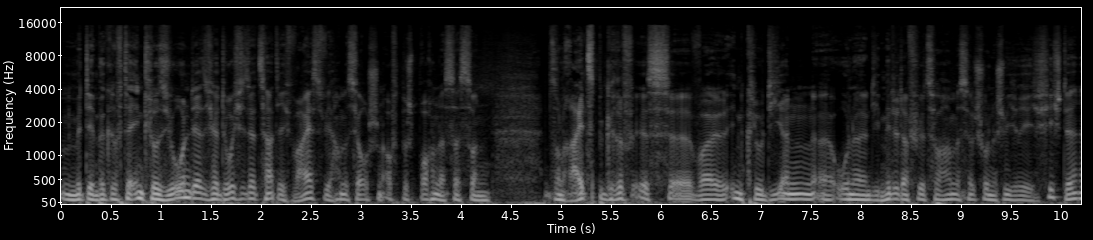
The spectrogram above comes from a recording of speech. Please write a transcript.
mit dem Begriff der Inklusion, der sich ja durchgesetzt hat, ich weiß, wir haben es ja auch schon oft besprochen, dass das so ein so ein Reizbegriff ist, äh, weil inkludieren, äh, ohne die Mittel dafür zu haben, ist ja schon eine schwierige Geschichte.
